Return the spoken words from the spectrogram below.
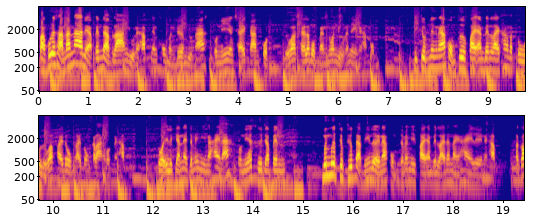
ฝั่งผู้โดยสารด้านหน้าเนี่ยเป็นแบบรางอยู่นะครับ ยังคงเหมือนเดิมอยู่นะ ตัวนี้ยังใช้การกด หรือว่าใช้ระบบแมนนวลอยู่นั่นเองนะครับผมอีกจุดหนึ่งนะครับผมคือไฟแอมเบนไลท์ข้างประตู หรือว่าไฟโดมไลท์ตรงกลางรถนะครับ ตัว e l e g a n t เนี่ยจะไม่มีมาให้นะ ตัวนี้ก็คือจะเป็น มืดๆทึบๆแบบนี้เลยนะ ผมจะไม่มีไฟแอมเบนไลท์ด้านในให้เลยนะครับ แล้วก็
